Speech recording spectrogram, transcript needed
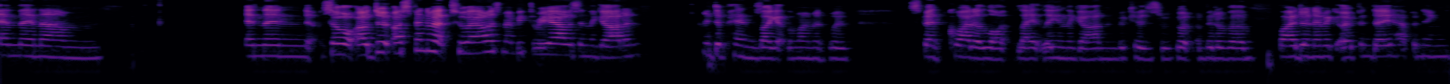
And then um and then so I'll do I spend about two hours, maybe three hours in the garden. It depends. Like at the moment we've spent quite a lot lately in the garden because we've got a bit of a biodynamic open day happening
